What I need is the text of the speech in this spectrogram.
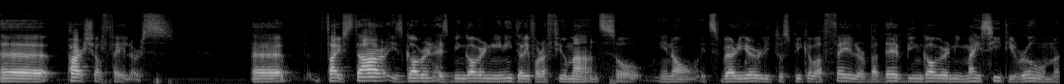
uh, partial failures. Uh, Five Star is govern, has been governing in Italy for a few months, so you know it's very early to speak about failure. But they've been governing my city, Rome,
